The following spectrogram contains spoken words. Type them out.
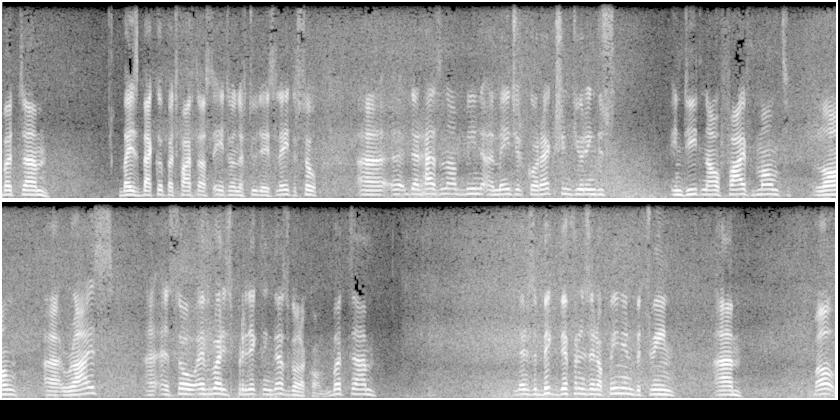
but um, but it's back up at 5,800 two days later. So uh, uh, there has not been a major correction during this, indeed now five month long uh, rise, and so everybody's predicting that's gonna come, but. Um, there's a big difference in opinion between um, well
